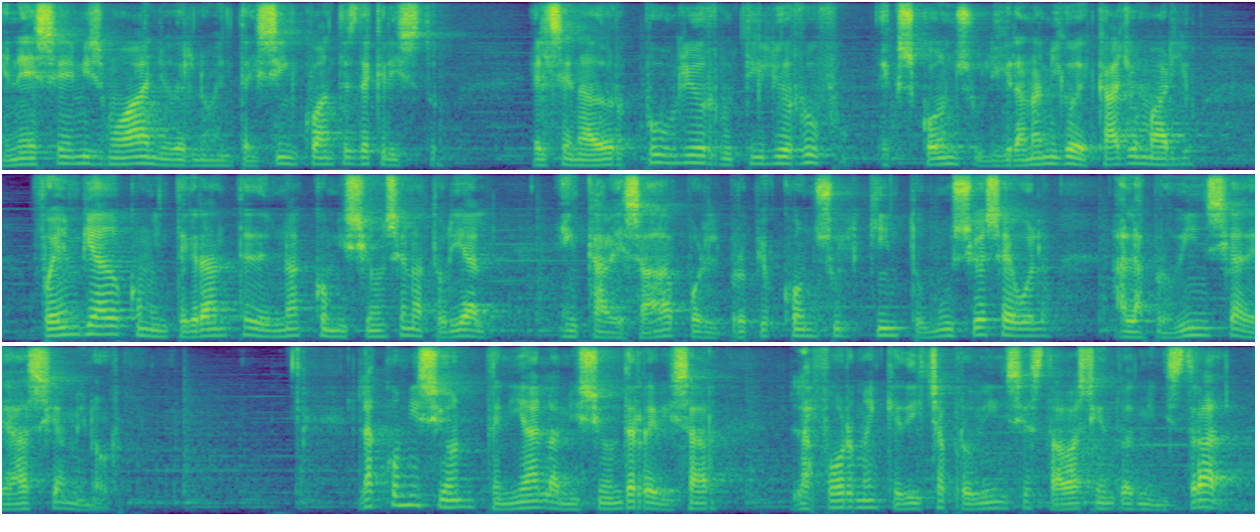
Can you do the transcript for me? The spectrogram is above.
en ese mismo año del 95 a.C., el senador Publio Rutilio Rufo, excónsul y gran amigo de Cayo Mario, fue enviado como integrante de una comisión senatorial encabezada por el propio cónsul Quinto Mucio Cébola a la provincia de Asia Menor. La comisión tenía la misión de revisar la forma en que dicha provincia estaba siendo administrada,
